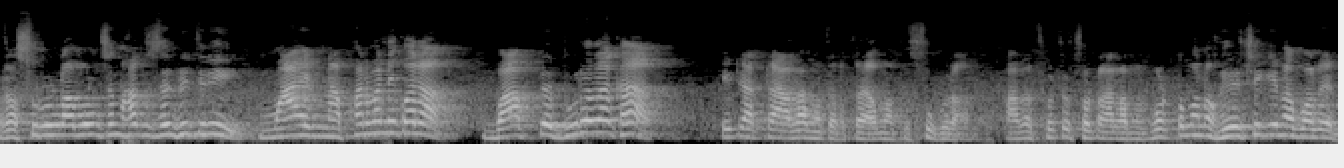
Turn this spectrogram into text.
রসুল্লাহ বলছেন হাদিসের ভিতরে, মায়ের নাফারমানি করা, বাপকে দূরে রাখা, এটা একটা আলামতের কেয়ামতের শুকরা আরও ছোটো ছোটো আলামত। বর্তমানে হয়েছে কি না বলেন?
